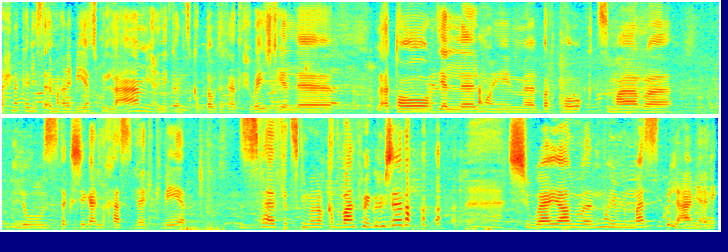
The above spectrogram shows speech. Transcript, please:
إحنا كنساء مغربيات كل عام يعني كنتقضاو داك هاد الحوايج ديال آه، العطور ديال المهم البرقوق التمر آه، اللوز داكشي كاع اللي خاص بالعيد الكبير. الزفافت كما القضبان كما يقولوا هذا. الشوايه المهم الماس كل عام يعني.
